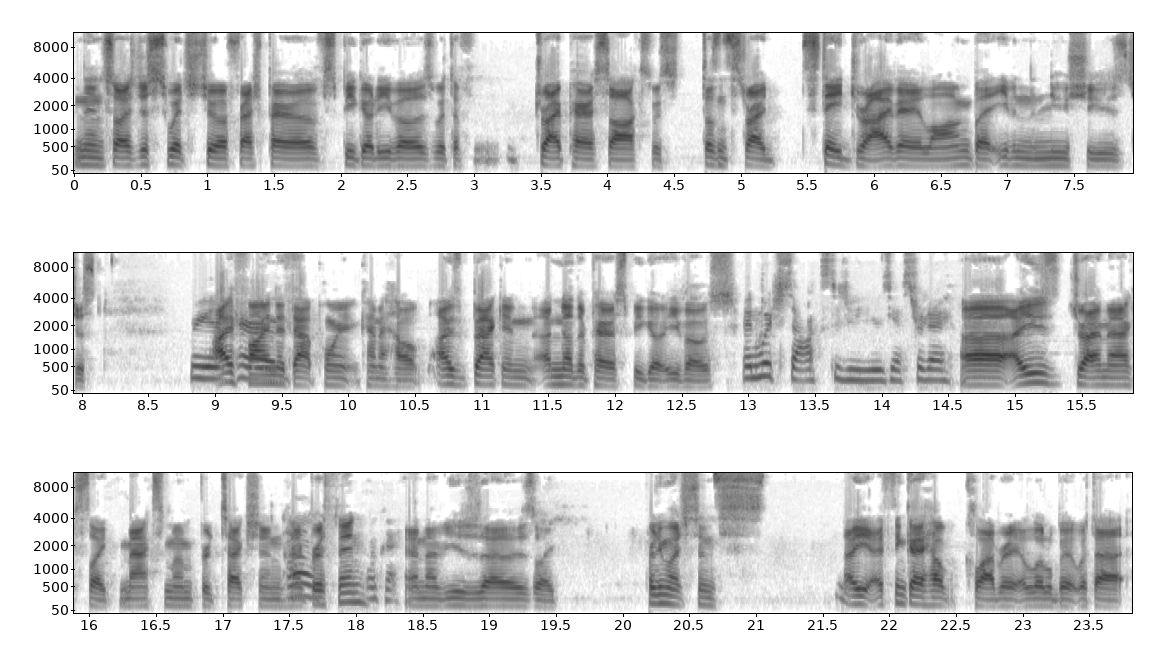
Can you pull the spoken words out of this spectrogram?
And then so I just switched to a fresh pair of Speedgoat Evos with a f- dry pair of socks, which doesn't stri- stay dry very long. But even the new shoes, just Were you in a I find at that point kind of help. I was back in another pair of Speedgoat Evos. And which socks did you use yesterday? Uh, I used Drymax like maximum protection Oh, hyper thin, okay. and I've used those like pretty much since I, I think I help collaborate a little bit with that,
